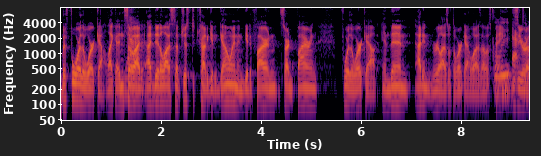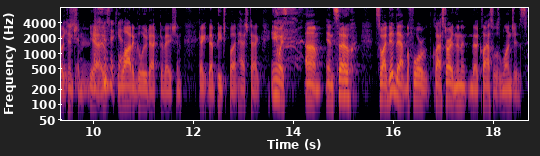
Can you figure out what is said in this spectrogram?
before the workout. Like, and so I, I did a lot of stuff just to try to get it going and get it fired, and started firing for the workout. And then I didn't realize what the workout was. I was paying Glute zero activation. attention. Yeah, it was Yeah. a lot of glute activation. Got that peach butt hashtag. Anyways, um, and so so I did that before class started, and then the class was lunges.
